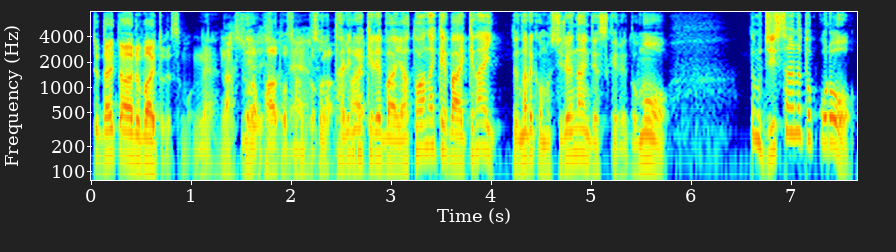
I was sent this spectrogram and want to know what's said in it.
て大体アルバイトですもんね。まあそうね。パートさんとか。そう足りなけれれば雇わなければいけないってなるかもしれないんですけれどもでも実際のところ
